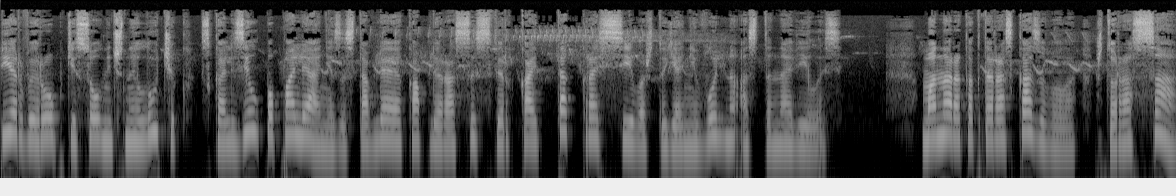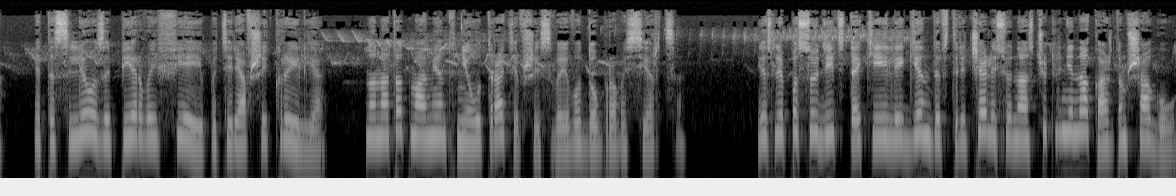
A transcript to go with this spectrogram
Первый робкий солнечный лучик скользил по поляне, заставляя капли росы сверкать так красиво, что я невольно остановилась. Монара как-то рассказывала, что роса — это слезы первой феи, потерявшей крылья — но на тот момент не утративший своего доброго сердца. Если посудить, такие легенды встречались у нас чуть ли не на каждом шагу.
